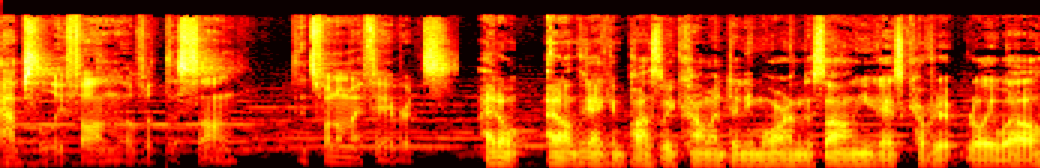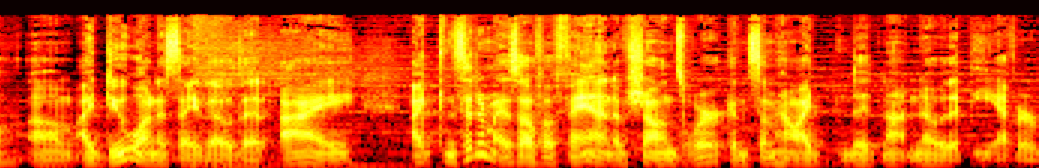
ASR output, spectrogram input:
absolutely fall in love with this song. It's one of my favorites. I don't i don't think i can possibly comment anymore on the song. You guys covered it really well. Um, i do want to say though that i i consider myself a fan of sean's work and somehow i did not know that he ever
